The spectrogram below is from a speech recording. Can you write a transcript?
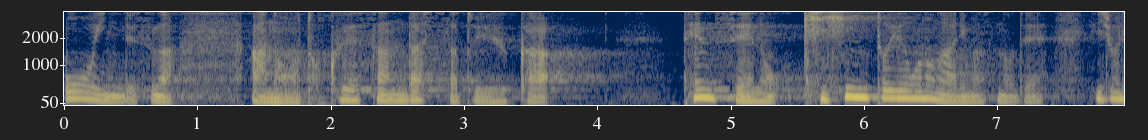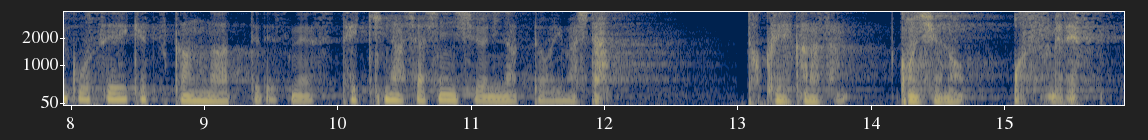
多いんですがあの徳江さんらしさというか天性の気品というものがありますので非常にこう清潔感があってですね素敵な写真集になっておりました。徳江かなさん今週のおすすめです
